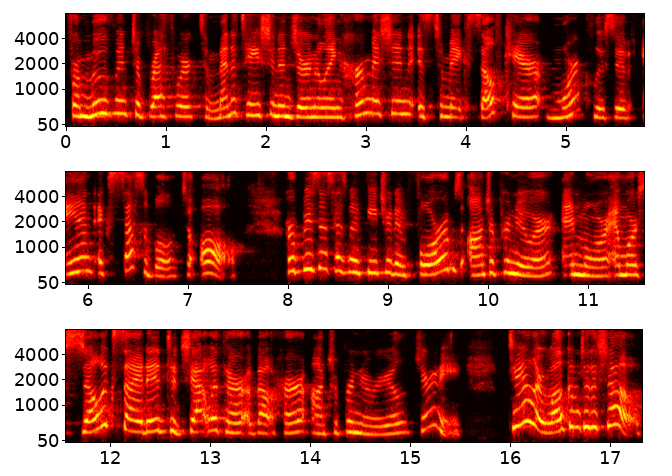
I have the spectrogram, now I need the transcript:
From movement to breathwork to meditation and journaling, her mission is to make self care more inclusive and accessible to all. Her business has been featured in Forbes, Entrepreneur, and more. And we're so excited to chat with her about her entrepreneurial journey. Taylor, welcome to the show.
